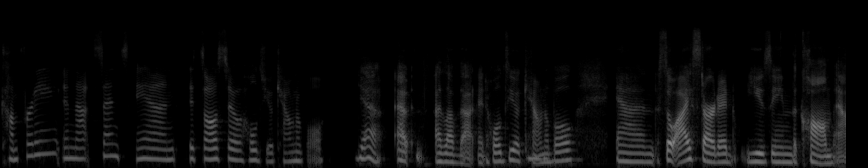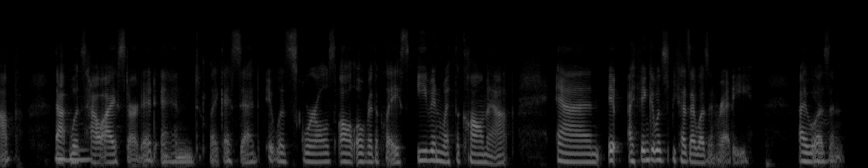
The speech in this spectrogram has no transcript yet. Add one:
comforting in that sense. And it's also holds you accountable. Yeah, I love that. It holds you mm-hmm. accountable. Mm-hmm. And so I started using the Calm app. That mm-hmm. was how I started. And like I said, it was squirrels all over the place, even with the Calm app. And it, I think it was because I wasn't ready. I wasn't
